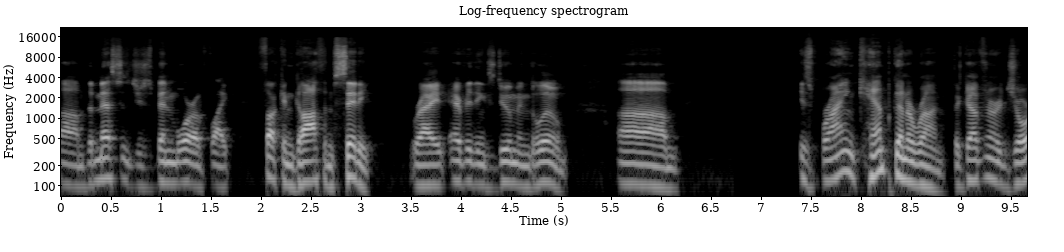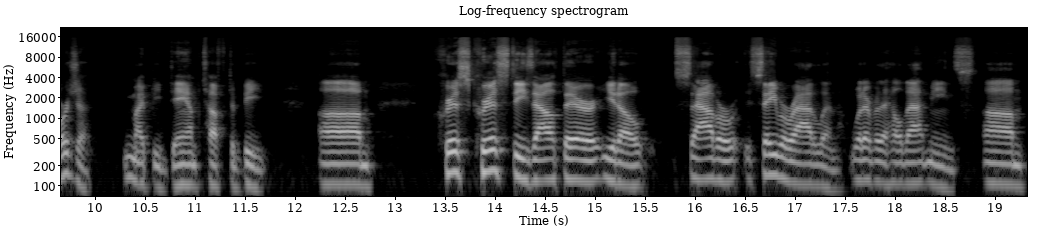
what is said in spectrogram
Um, the message has been more of like fucking Gotham City, right? Everything's doom and gloom. Um, is Brian Kemp going to run? The governor of Georgia might be damn tough to beat. Um, Chris Christie's out there, you know, saber saber rattling, whatever the hell that means. Um,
